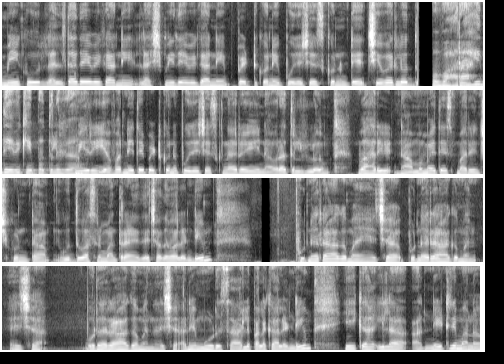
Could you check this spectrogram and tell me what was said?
మీకు లలితాదేవి కానీ లక్ష్మీదేవి కానీ పెట్టుకొని పూజ చేసుకుని ఉంటే చివరిలో వారాహిదేవికి బదులుగా మీరు ఎవరినైతే పెట్టుకొని పూజ చేసుకున్నారో ఈ నవరాత్రులలో వారి నామం అయితే స్మరించుకుంటా ఉద్వాసన మంత్రాన్ని అయితే చదవాలండి. పునరాగమయ చ పునరాగమయ చ పునరాగమన అనే మూడు సార్లు పలకాలండి. ఇక ఇలా అన్నిటిని మనం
